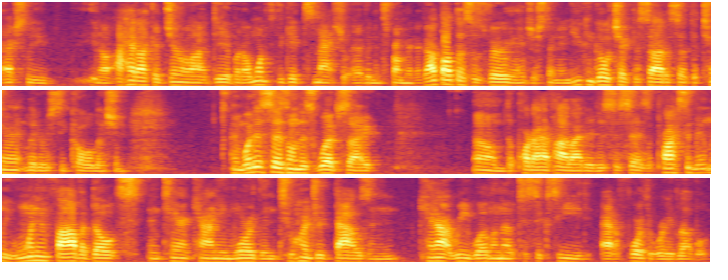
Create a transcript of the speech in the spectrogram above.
actually you know i had like a general idea but i wanted to get some actual evidence from it. And i thought this was very interesting. And you can go check this out. It's at the tarrant literacy coalition and what it says on this website, um, the part I have highlighted is it says approximately one in five adults in Tarrant County, more than 200,000, cannot read well enough to succeed at a fourth grade level.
